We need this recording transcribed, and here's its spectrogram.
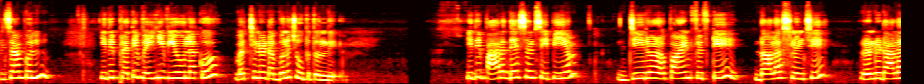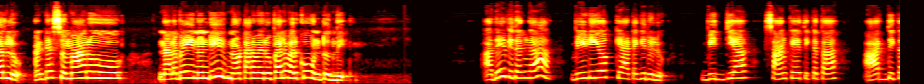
ఎగ్జాంపుల్ ఇది ప్రతి వెయ్యి వ్యూలకు వచ్చిన డబ్బును చూపుతుంది. ఇది భారతదేశం CPM zero point fifty dollars నుంచి రెండు డాలర్లు. అంటే సుమారు నలభై నుండి నూట అరవై రూపాయల వరకు ఉంటుంది. అదేవిధంగా వీడియో కేటగిరీలు విద్య సాంకేతికత ఆర్థిక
